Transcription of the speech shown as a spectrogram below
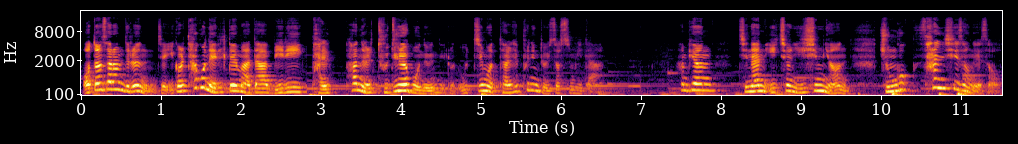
어떤 사람들은 이제 이걸 타고 내릴 때마다 미리 발판을 두드려보는 이런 웃지 못할 해프닝도 있었습니다. 한편 지난 2020년 중국 산시성에서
